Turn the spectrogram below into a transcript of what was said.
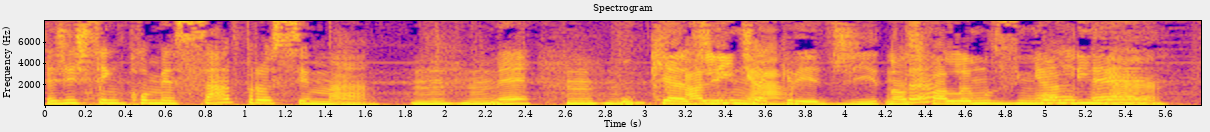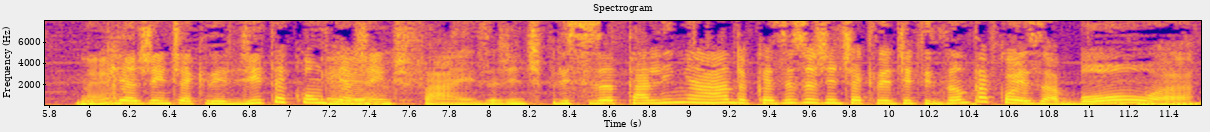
E a gente tem que começar a aproximar, uhum, né? Uhum. O que a alinhar. gente acredita. Nós falamos em alinhar. É, né? O que a gente acredita com o que é. a gente faz. A gente precisa estar tá alinhado, porque às vezes a gente acredita em tanta coisa boa. Uhum.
